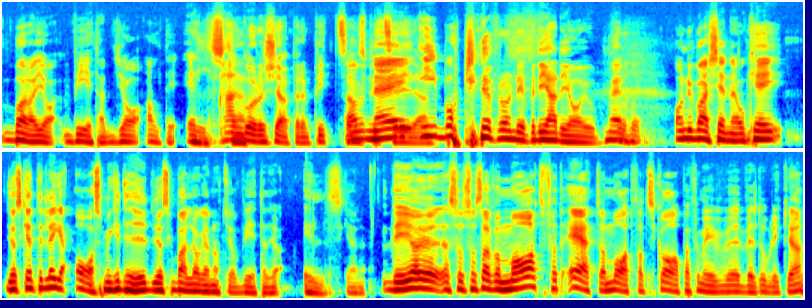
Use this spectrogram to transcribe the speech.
bara jag vet att jag alltid älskar. Han går och köper en pizza ja. Nej, i, bort från det, för det hade jag gjort. Men om du bara känner, okej, jag ska inte lägga asmycket tid, jag ska bara laga något jag vet att jag älskar. Det är ju, alltså, som sagt var, mat för att äta, mat för att skapa för mig är väldigt, väldigt olika.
